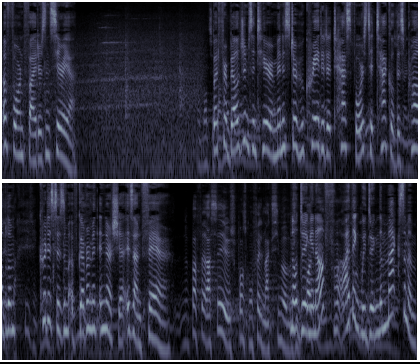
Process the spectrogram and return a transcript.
of foreign fighters in Syria. But for Belgium's interior minister, who created a task force to tackle this problem, criticism of government inertia is unfair. Not doing enough? I think we're doing the maximum.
